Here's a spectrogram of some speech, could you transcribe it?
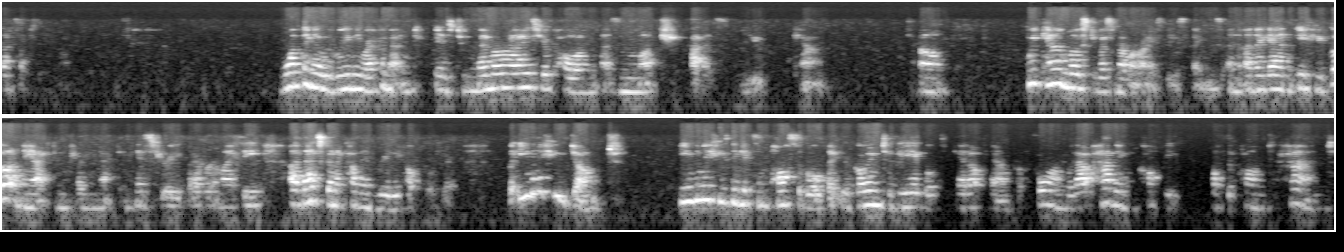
That's absolutely fine. One thing I would really recommend is to memorize your poem as much as you can. Um, we can, most of us, memorize these things. And, and again, if you've got any acting training, acting history, whatever it might be, uh, that's going to come in really helpful here. But even if you don't, even if you think it's impossible that you're going to be able to get up there and perform without having a copy of the poem to hand,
